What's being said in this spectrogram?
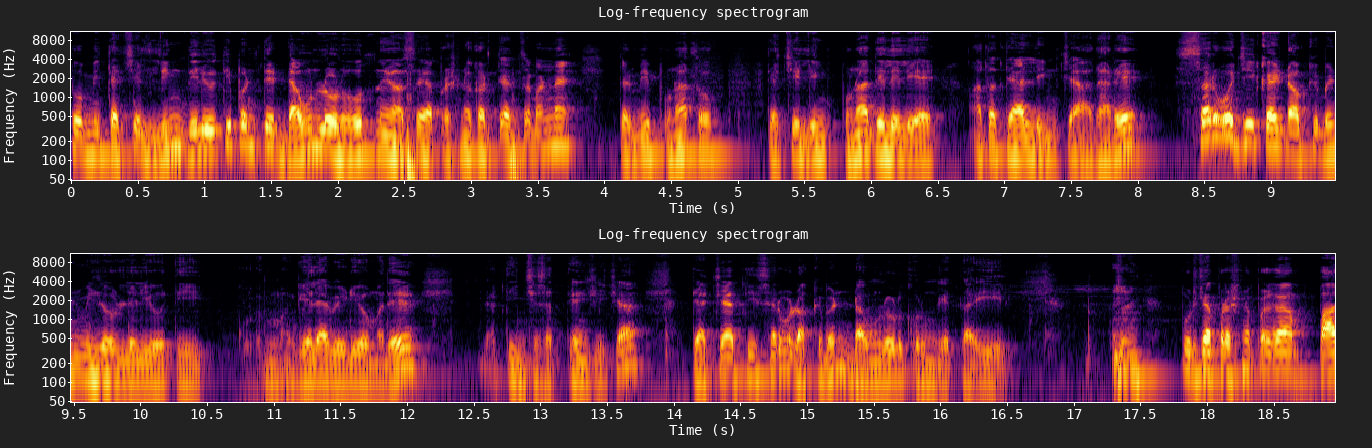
तो मी त्याची लिंक दिली होती पण ते डाउनलोड होत नाही असं या प्रश्नकर्त्यांचं म्हणणं आहे. तर मी पुन्हा तो त्याची लिंक पुन्हा दिलेली आहे. आता त्या लिंकच्या आधारे सर्व जी काही डॉक्युमेंट मी जोडलेली होती गेल्या व्हिडिओमध्ये तीनशे सत्त्याऐंशीच्या त्याच्या ती सर्व डॉक्युमेंट डाउनलोड करून घेता येईल. पुढच्या प्रश्न प्रकार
